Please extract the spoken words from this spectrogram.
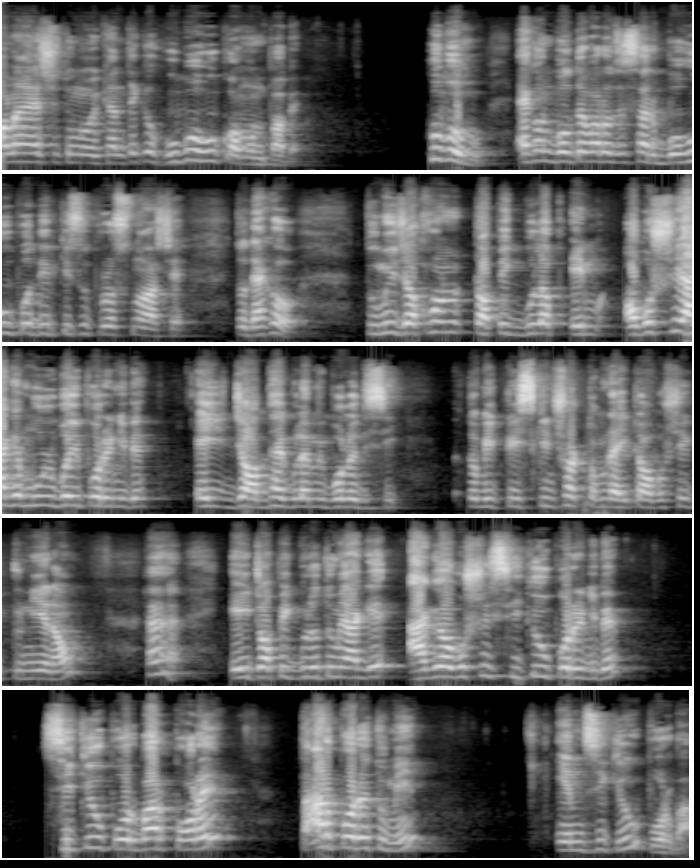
অনায়াসে তুমি ওইখান থেকে হুবহু কমন পাবে। হুবহু। এখন বলতে পারো যে, স্যার, বহুপদীর কিছু প্রশ্ন আসে। তো দেখো, তুমি যখন টপিকগুলো এই অবশ্যই আগে মূল বই পড়ে নিবে। এই যে অধ্যায়গুলো আমি বলে দিছি। তুমি একটু স্ক্রিনশট তোমরা এটা অবশ্যই একটু নিয়ে নাও। হ্যাঁ এই টপিকগুলো তুমি আগে আগে অবশ্যই সিকিউ পড়ে নিবে। সিকিউ পড়বার পরে, তারপরে তুমি এমসিকিউ পড়বা,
